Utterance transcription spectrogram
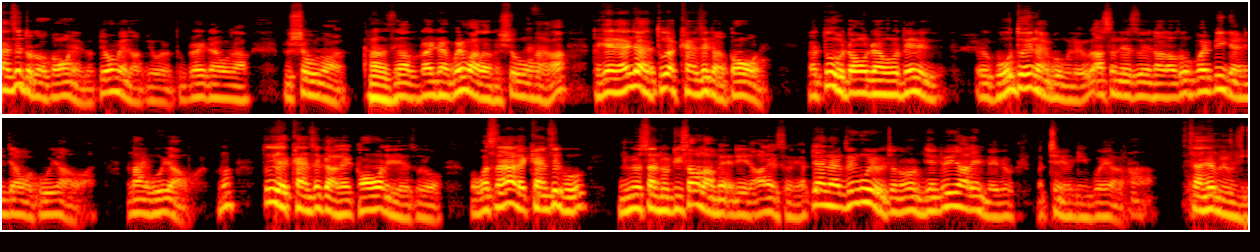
ခံစစ်တော်တော်ကောင်းတယ်လို့ပြောမယ်တော့ပြောတယ်သူ Brighton ကသူရှုံးသွားဟုတ်တယ်ဆိုတော့ Brighton ဘက်မှာတော့သူရှုံးသွားတာတကယ်တမ်းကျရင်သူကခံစစ်ကကောင်းတယ်အဲသူ့ကိုတောင်းတန်ဟိုတင်းနေဂိုးသွင်းနိုင်ဖို့မလို့အာဆင်နယ်ဆိုရင်တော့ဆုံးပွဲပြီးကန်နေကြောင်းကိုရပါအနိုင်ကိုရပါနော်သူ့ရဲ့ခံစစ်ကလည်းကောင်းနေတယ်ဆိုတော့ဝက်ဆန်ကလည်းခံစစ်ကို မျိုးဆန်တို့တိဆောက်လာမဲ့အနေအားနဲ့ဆိုရင်အပြန်အလှန်သွင်းမှုတွေကိုကျွန်တော်တို့မြင်တွေ့ရလိမ့်မယ်လို့မထင်ဘူးဒီပွဲရတာဆန်ရဘယ်လိုလဲ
